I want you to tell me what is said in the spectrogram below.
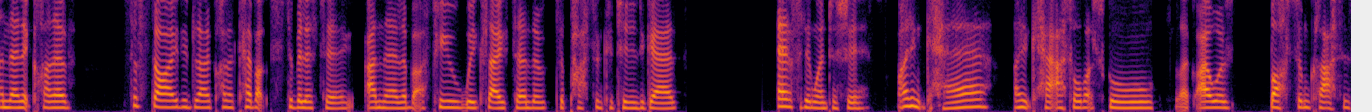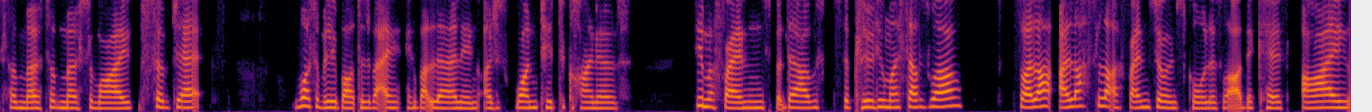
And then it kind of subsided. Then I kind of came back to stability. And then about a few weeks later, the, the pattern continued again. Everything went to shit. I didn't care. I didn't care at all about school. Like I was bottom classes for most of most of my subjects. Wasn't really bothered about anything about learning. I just wanted to kind of see my friends, but then I was secluding myself as well. So I, lo- I lost a lot of friends during school as well because I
